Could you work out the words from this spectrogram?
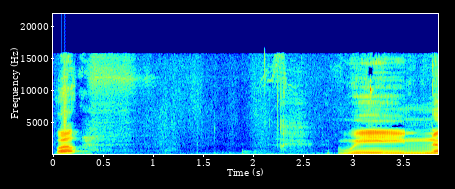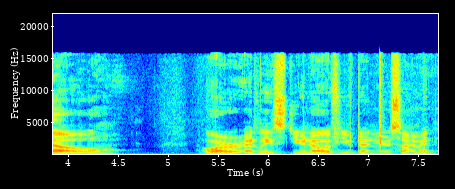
Well, we know, or at least you know if you've done your assignment,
